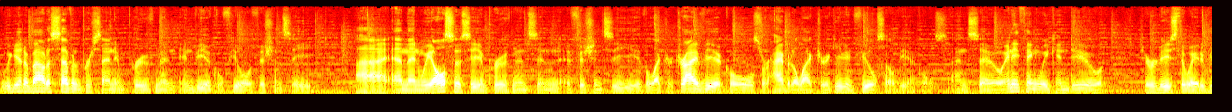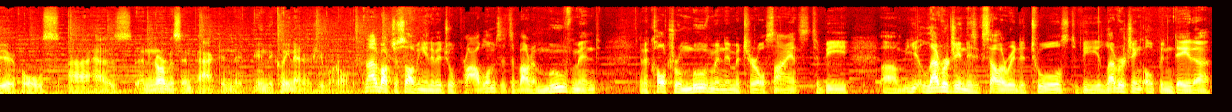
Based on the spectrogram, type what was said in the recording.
we get about a 7% improvement in vehicle fuel efficiency. Uh, and then we also see improvements in efficiency of electric drive vehicles or hybrid electric, even fuel cell vehicles. And so anything we can do to reduce the weight of vehicles uh, has an enormous impact in the, in the clean energy world. It's not about just solving individual problems, it's about a movement and a cultural movement in material science to be um, leveraging these accelerated tools, to be leveraging open data,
